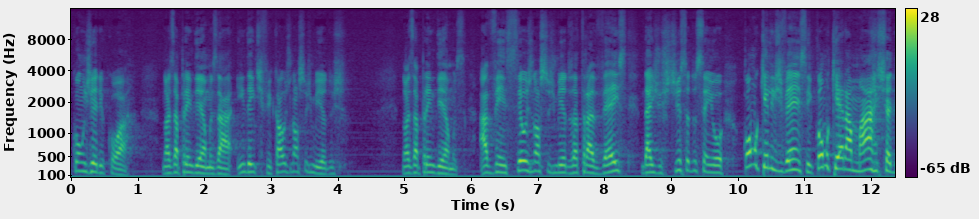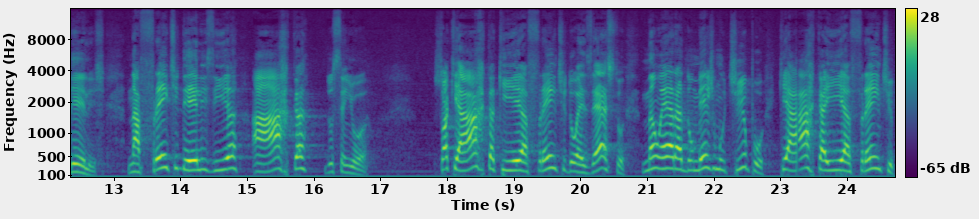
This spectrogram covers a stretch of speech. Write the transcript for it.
com Jericó? Nós aprendemos a identificar os nossos medos, nós aprendemos a vencer os nossos medos através da justiça do Senhor. Como que eles vencem? Como que era a marcha deles? Na frente deles ia a arca do Senhor. Só que a arca que ia à frente do exército não era do mesmo tipo que a arca ia à frente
